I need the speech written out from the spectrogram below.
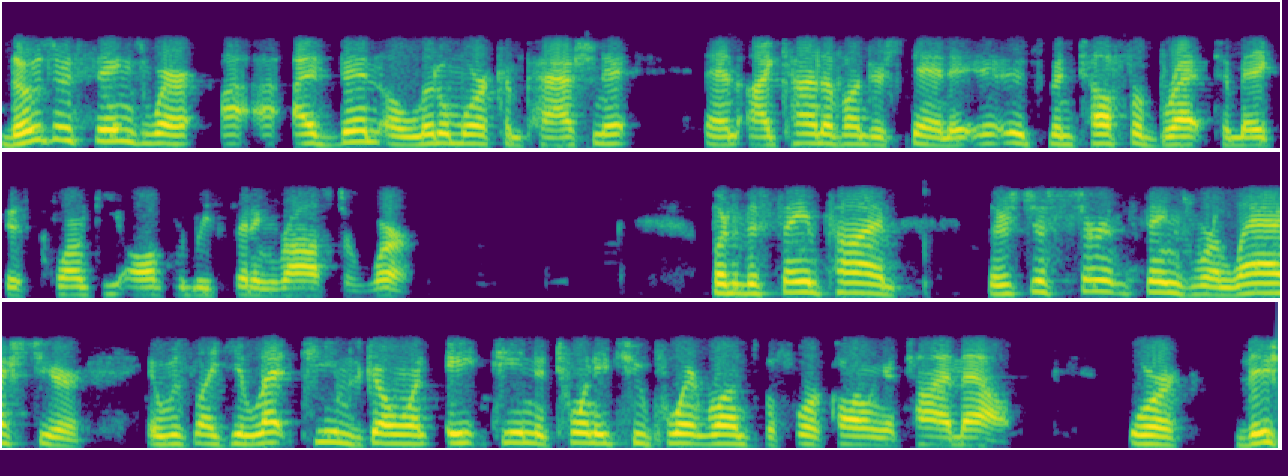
Those are things where I, I've been a little more compassionate and I kind of understand it. It's been tough for Brett to make this clunky, awkwardly fitting roster work. But at the same time, there's just certain things where last year it was like you let teams go on 18 to 22 point runs before calling a timeout. Or this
